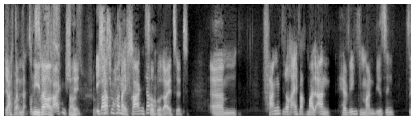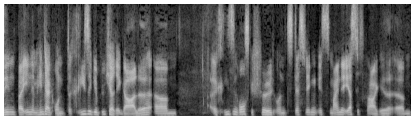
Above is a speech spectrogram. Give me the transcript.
Ja, dann lass uns nee, drei Lars, Fragen stellen. Lars, ich habe drei Fragen ja. vorbereitet. Ähm, fangen Sie doch einfach mal an. Herr Winkelmann, wir sind, sehen bei Ihnen im Hintergrund riesige Bücherregale, ähm, riesengroß gefüllt und deswegen ist meine erste Frage, ähm,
